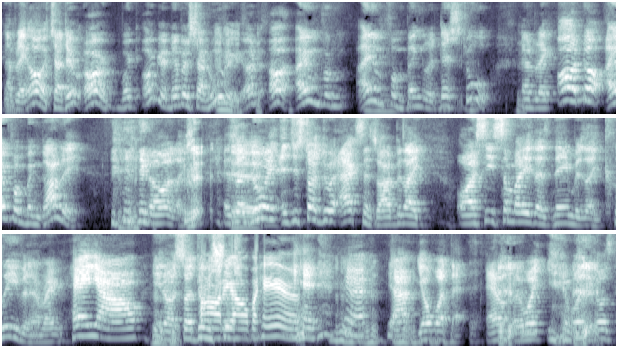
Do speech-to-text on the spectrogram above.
I'd be like, "Oh, Chad Huri. Oh? Oh, your name is Chad Huri. Mm-hmm. Oh, oh, I am from, I am from mm-hmm. Bangladesh too." Mm-hmm. And I'd be like, "Oh no, I am from Bengali." you know, like, and so Yeah. doing, and just start doing accents. So I'd be like, or I see somebody that's name is like Cleveland. I'm like, hey y'all, you know, so doing Party shit. over here. yeah, yeah, yo, what the El, what, what it goes,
